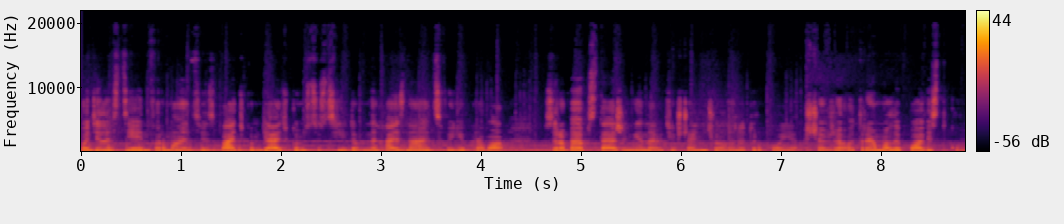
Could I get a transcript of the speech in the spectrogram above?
Поділись цією інформацією з батьком, дядьком, сусідом. Нехай знають свої права. Зроби обстеження, навіть якщо нічого не турбує. Якщо вже отримали повістку,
